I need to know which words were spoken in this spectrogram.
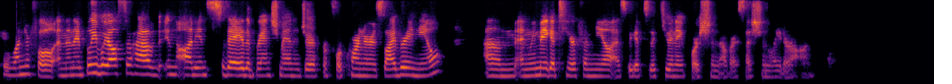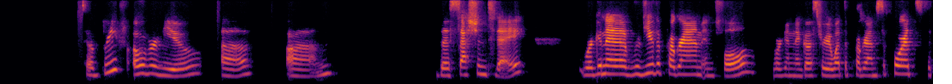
Okay, wonderful. And then I believe we also have in the audience today the branch manager for Four Corners Library, Neil. Um, and we may get to hear from Neil as we get to the Q&A portion of our session later on. So a brief overview of um, the session today. We're gonna review the program in full. We're gonna go through what the program supports, the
